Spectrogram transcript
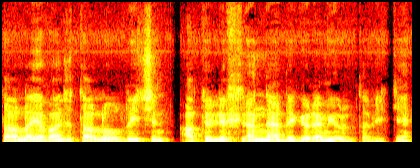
Tarla yabancı tarla olduğu için atölye falan nerede göremiyorum tabii ki.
